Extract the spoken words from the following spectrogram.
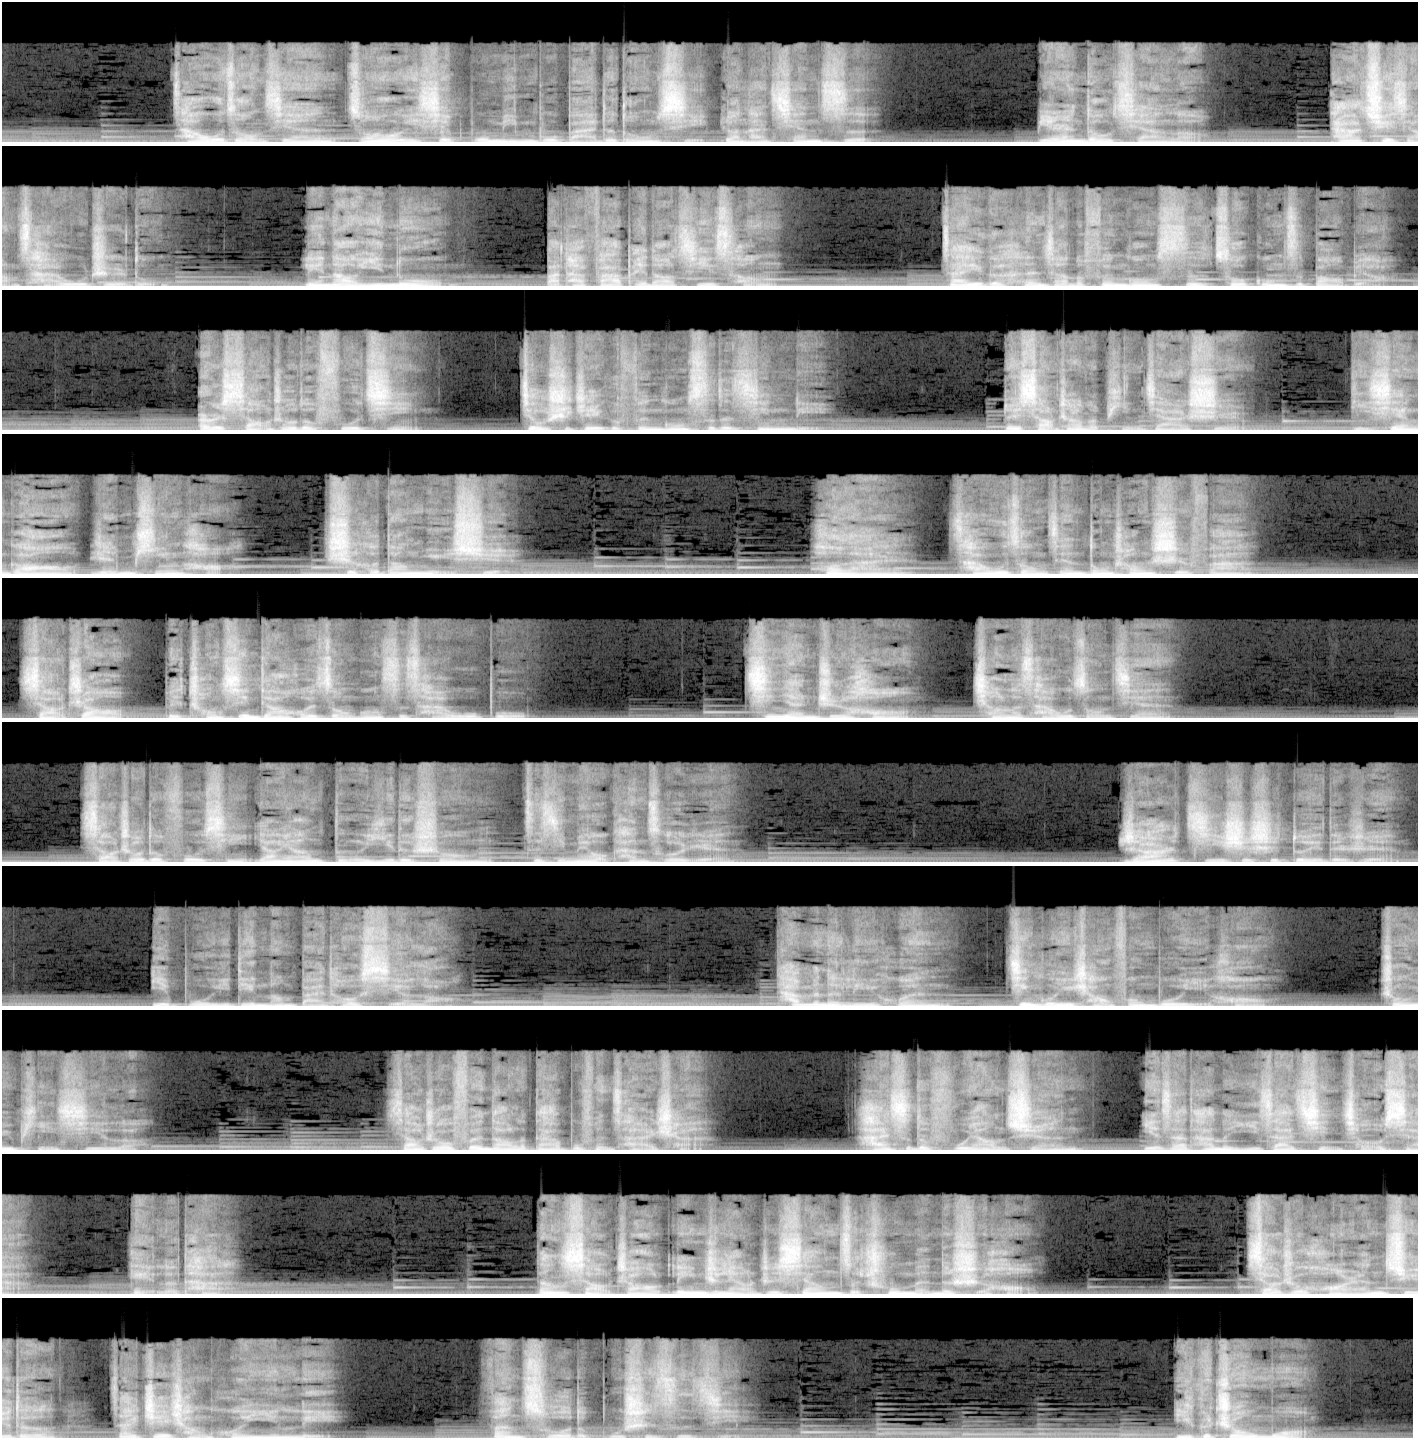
财务总监总有一些不明不白的东西让他签字，别人都签了，他却讲财务制度，领导一怒，把他发配到基层，在一个很小的分公司做工资报表。而小周的父亲，就是这个分公司的经理，对小赵的评价是：底线高，人品好，适合当女婿。后来财务总监东窗事发，小赵被重新调回总公司财务部，七年之后成了财务总监。小周的父亲洋洋得意地说自己没有看错人。然而，即使是对的人，也不一定能白头偕老。他们的离婚经过一场风波以后，终于平息了。小周分到了大部分财产，孩子的抚养权也在他的一再请求下给了他。当小赵拎着两只箱子出门的时候，小周恍然觉得，在这场婚姻里，犯错的不是自己。一个周末，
